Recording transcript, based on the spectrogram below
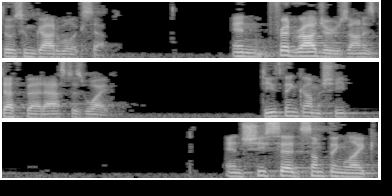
those whom God will accept. And Fred Rogers, on his deathbed, asked his wife, Do you think I'm a sheep? And she said something like,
